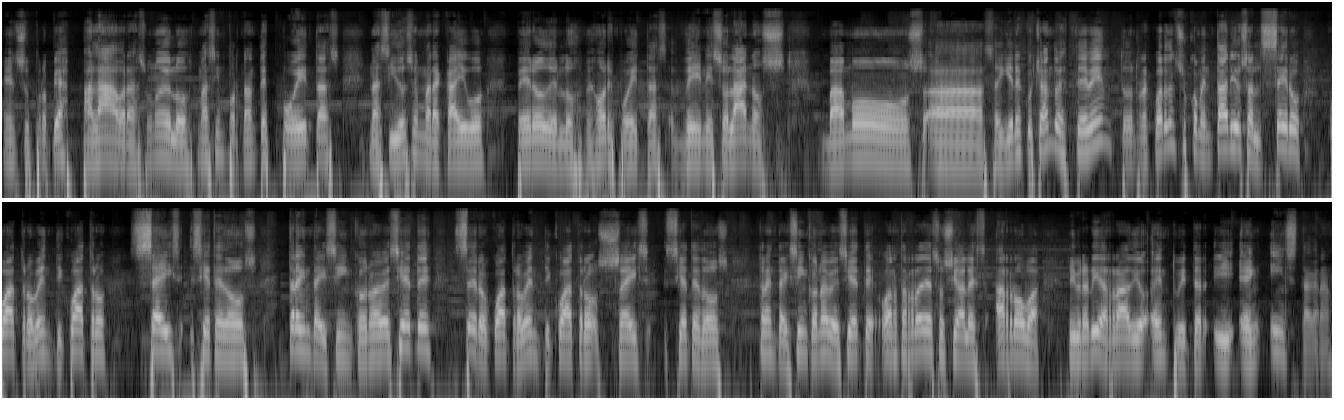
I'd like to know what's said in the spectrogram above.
en sus propias palabras, uno de los más importantes poetas nacidos en Maracaibo, pero de los mejores poetas venezolanos. Vamos a seguir escuchando este evento. Recuerden sus comentarios al 0424 672 3597 0424 672 3597 o a nuestras redes sociales arroba librería radio en Twitter y en Instagram.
